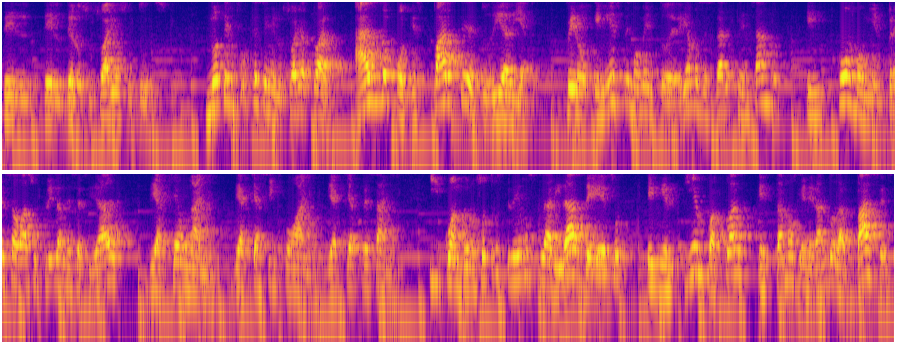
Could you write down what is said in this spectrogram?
de los usuarios futuros. No te enfoques en el usuario actual, hazlo porque es parte de tu día a día. Pero en este momento deberíamos estar pensando en cómo mi empresa va a suplir las necesidades de aquí a un año, de aquí a cinco años, de aquí a tres años. Y cuando nosotros tenemos claridad de eso, en el tiempo actual estamos generando las bases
